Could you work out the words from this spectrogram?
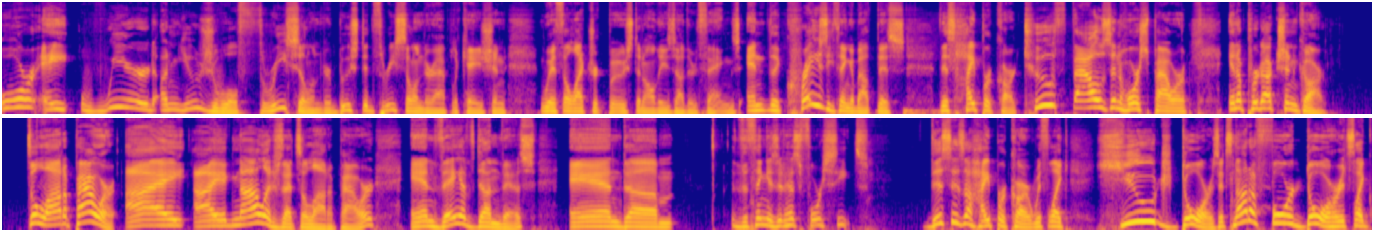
or a weird, unusual three cylinder, boosted three cylinder application with electric boost and all these other things. And the crazy thing about this, this hypercar, 2,000 horsepower in a production car. It's a lot of power. I I acknowledge that's a lot of power, and they have done this. And um, the thing is, it has four seats. This is a hypercar with like huge doors. It's not a four door, it's like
